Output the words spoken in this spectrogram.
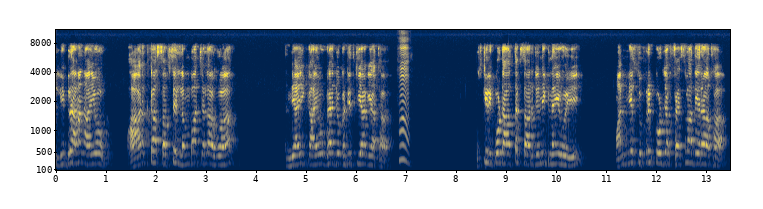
लिब्राहन आयोग भारत का सबसे लंबा चला हुआ न्यायिक आयोग है जो गठित किया गया था। हम्म। उसकी रिपोर्ट आज तक सार्वजनिक नहीं हुई। माननीय सुप्रीम कोर्ट जब फैसला दे रहा था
